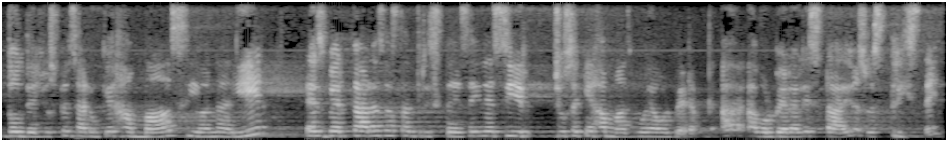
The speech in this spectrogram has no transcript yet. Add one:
donde ellos pensaron que jamás iban a ir, es ver caras hasta en tristeza y decir, yo sé que jamás voy a volver a, volver al estadio, eso es triste.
